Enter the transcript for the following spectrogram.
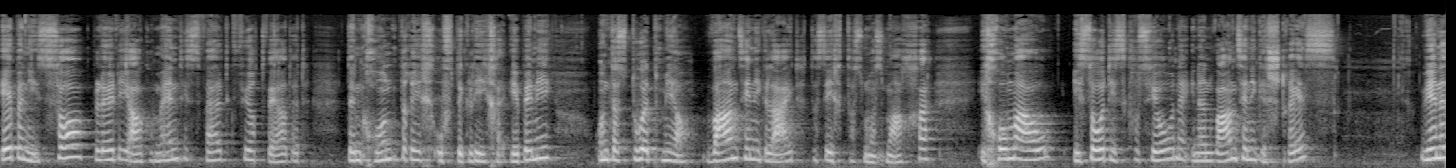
Ebene so blöde Argumente ins Feld geführt werden, dann kontere ich auf der gleichen Ebene. Und das tut mir wahnsinnig leid, dass ich das machen muss. Ich komme auch in so Diskussionen in einen wahnsinnigen Stress, wie ein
